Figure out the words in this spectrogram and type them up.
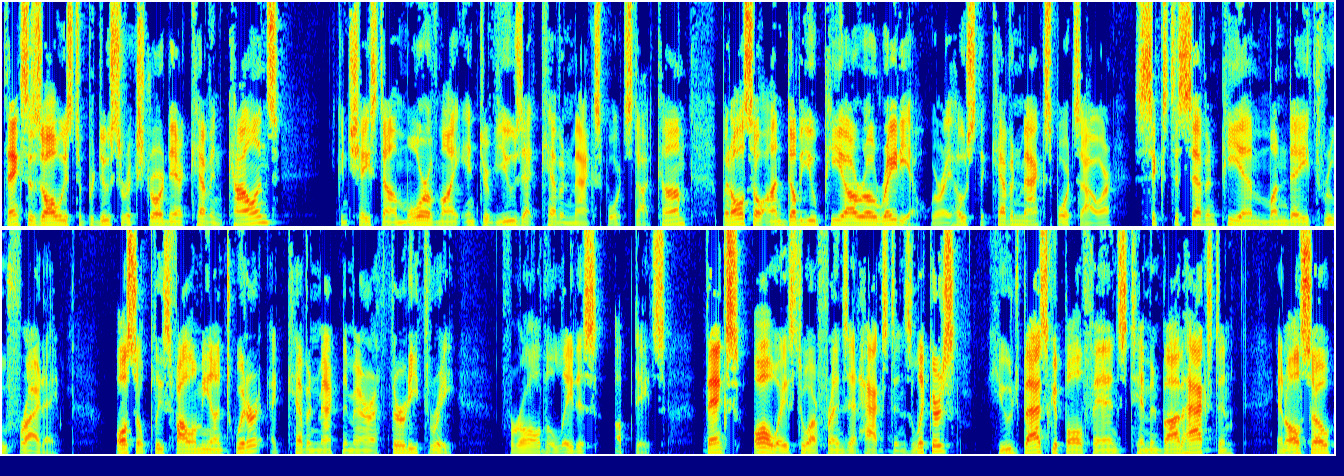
Thanks as always to producer extraordinaire Kevin Collins. You can chase down more of my interviews at kevinmaxsports.com, but also on WPRO Radio, where I host the Kevin Max Sports Hour, 6 to 7 p.m. Monday through Friday. Also, please follow me on Twitter at Kevin McNamara 33 for all the latest updates. Thanks always to our friends at Haxton's Liquors, huge basketball fans, Tim and Bob Haxton, and also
